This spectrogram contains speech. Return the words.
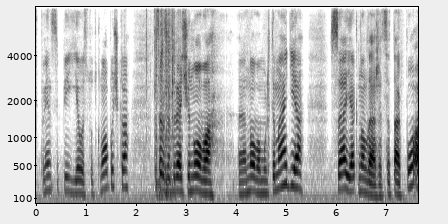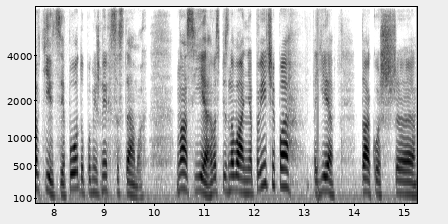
в принципі, є ось тут кнопочка. Це вже, до речі, нова, е, нова мультимедіа. Все як належиться. Так, по автівці, по допоміжних системах. У нас є розпізнавання причепа, є також е,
